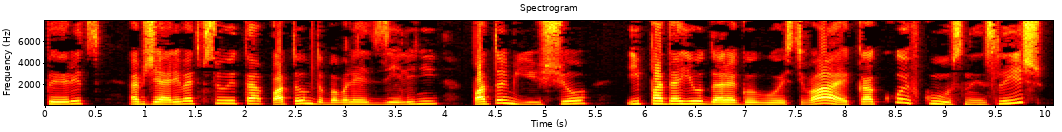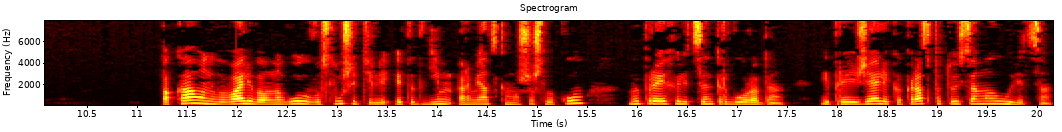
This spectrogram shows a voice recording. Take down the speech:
перец, обжаривает все это, потом добавляет зелени, потом еще и подает дорогой гость. Вай, какой вкусный, слышь? Пока он вываливал на голову слушателей этот гимн армянскому шашлыку, мы проехали центр города и проезжали как раз по той самой улице,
